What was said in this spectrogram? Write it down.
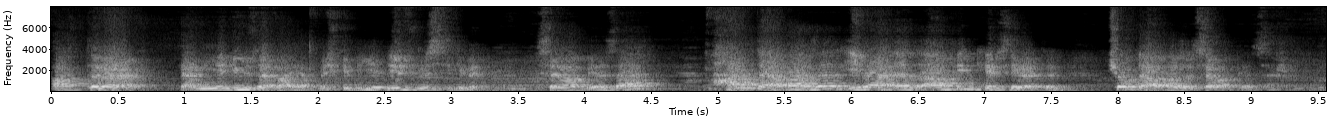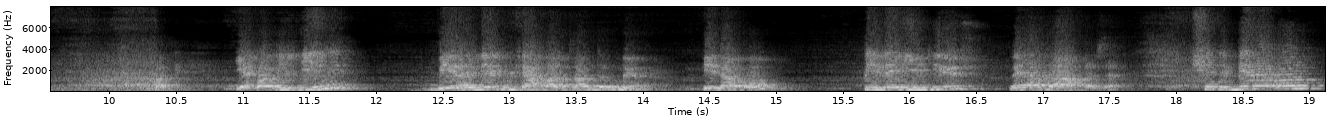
arttırarak, yani 700 defa yapmış gibi, 700 misli gibi sevap yazar. Hatta bazen ilâ edâfin kesiretin. Çok daha fazla sevap yazar. Bak, Yapabildiğini bire bir mükafatlandırmıyor. Bire on, bire yedi yüz veya daha fazla. Şimdi bire on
